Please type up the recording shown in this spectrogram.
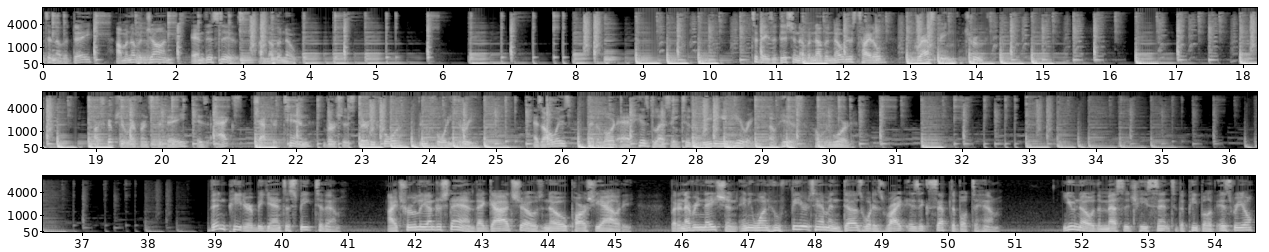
It's another day. I'm another John, and this is another note. Today's edition of another note is titled Grasping Truth. Our scripture reference today is Acts chapter 10 verses 34 through 43. As always, Lord add his blessing to the reading and hearing of his holy word. Then Peter began to speak to them. I truly understand that God shows no partiality, but in every nation anyone who fears him and does what is right is acceptable to him. You know the message he sent to the people of Israel,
